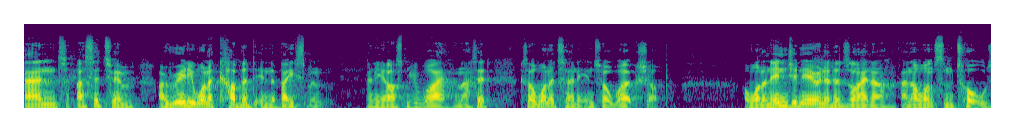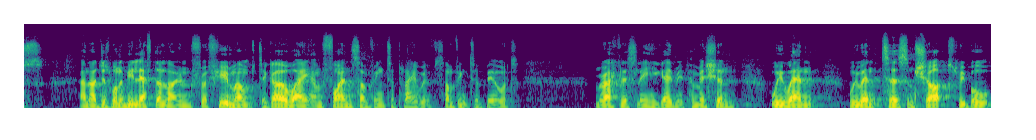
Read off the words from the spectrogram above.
and I said to him, I really want a cupboard in the basement. And he asked me why. And I said, because I want to turn it into a workshop. I want an engineer and a designer, and I want some tools. And I just want to be left alone for a few months to go away and find something to play with, something to build. Miraculously, he gave me permission. We went, we went to some shops. We bought,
